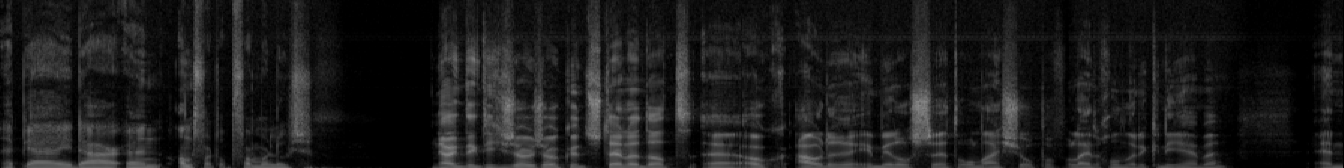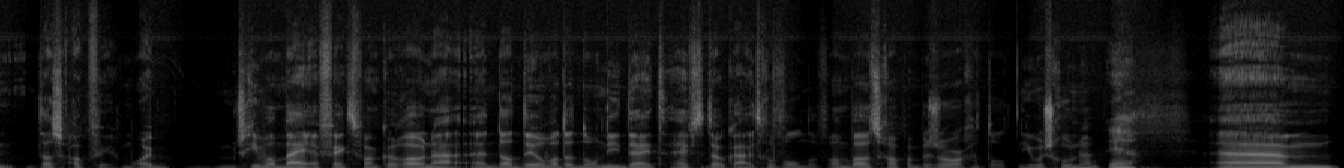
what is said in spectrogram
heb jij daar een antwoord op voor Marloes? Nou, ik denk dat je sowieso kunt stellen dat uh, ook ouderen inmiddels het online shoppen volledig onder de knie hebben. En dat is ook weer mooi, misschien wel bijeffect van corona. Uh, dat deel wat het nog niet deed, heeft het ook uitgevonden. Van boodschappen bezorgen tot nieuwe schoenen. Ja. Um,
